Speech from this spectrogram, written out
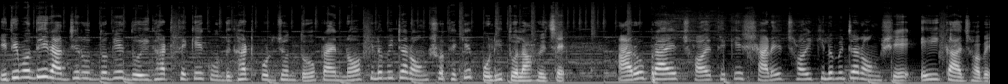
ইতিমধ্যেই রাজ্যের উদ্যোগে দইঘাট থেকে কুঁদঘাট পর্যন্ত প্রায় ন কিলোমিটার অংশ থেকে পলি তোলা হয়েছে। আরও প্রায় ছয় থেকে সাড়ে ছয় কিলোমিটার অংশে এই কাজ হবে।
